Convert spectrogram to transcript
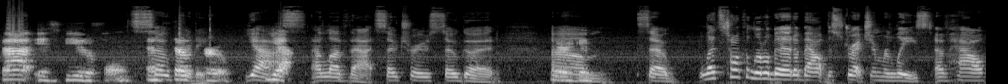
That is beautiful. It's so, so pretty. True. Yes, yeah. I love that. So true, so good. Very um, good. So let's talk a little bit about the stretch and release of how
